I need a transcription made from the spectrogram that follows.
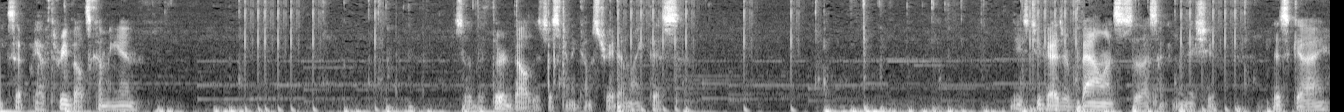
Except we have three belts coming in. So the third belt is just going to come straight in like this. These two guys are balanced, so that's not going to be an issue. This guy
